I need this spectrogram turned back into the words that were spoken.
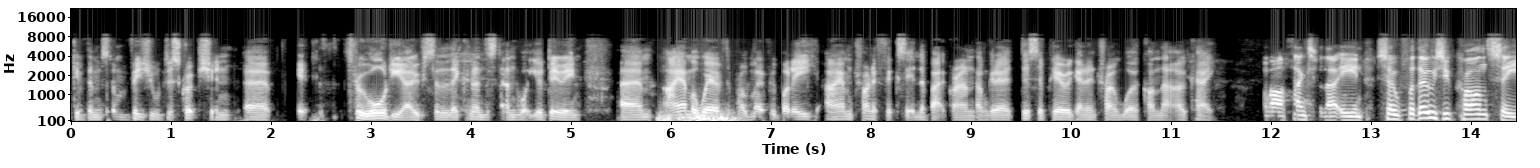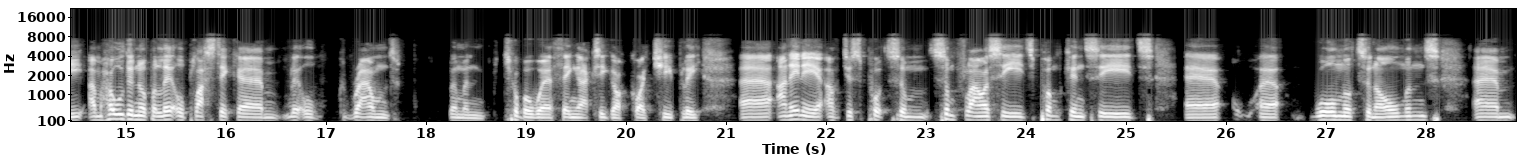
give them some visual description uh, it, through audio so that they can understand what you're doing. Um, I am aware of the problem, everybody. I am trying to fix it in the background. I'm going to disappear again and try and work on that. Okay. Oh, thanks for that, Ian. So for those who can't see, I'm holding up a little plastic, um, little round and Tupperware thing actually got quite cheaply. Uh, and in here, I've just put some sunflower seeds, pumpkin seeds, uh, uh, walnuts and almonds. Um,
